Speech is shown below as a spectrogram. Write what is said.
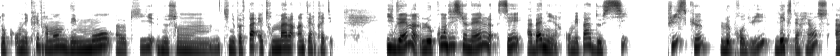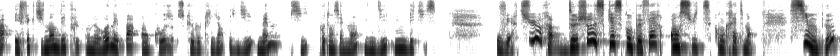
Donc on écrit vraiment des mots euh, qui, ne sont, qui ne peuvent pas être mal interprétés. Idem, le conditionnel, c'est à bannir. On met pas de si, puisque le produit, l'expérience a effectivement déplu. On ne remet pas en cause ce que le client il dit, même si potentiellement il dit une bêtise. Ouverture, deux choses. Qu'est-ce qu'on peut faire ensuite concrètement? Si on peut,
